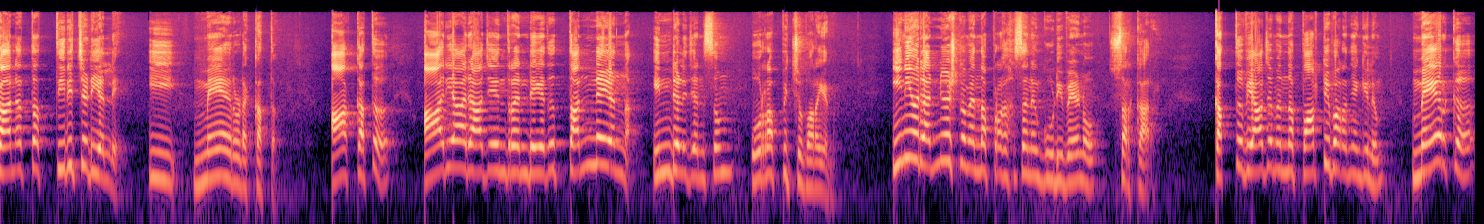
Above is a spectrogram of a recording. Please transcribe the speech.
കനത്ത തിരിച്ചടിയല്ലേ ഈ മേയറുടെ കത്ത്? ആ കത്ത് ആര്യ രാജേന്ദ്രന്റേത് തന്നെയെന്ന് ഇന്റലിജൻസും ഉറപ്പിച്ചു പറയുന്നു. ഇനിയൊരു അന്വേഷണം എന്ന പ്രഹസനം കൂടി വേണോ സർക്കാർ? കത്ത് വ്യാജമെന്ന് പാർട്ടി പറഞ്ഞെങ്കിലും മേയർക്ക്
